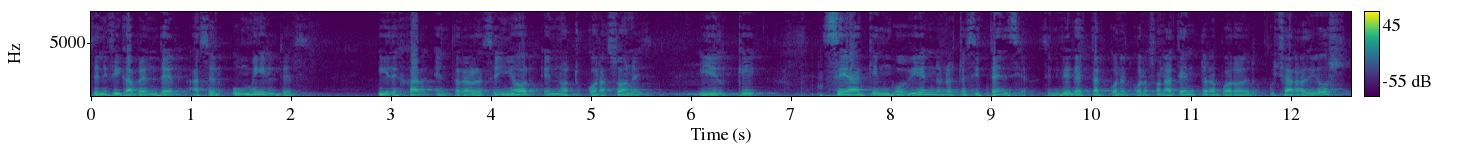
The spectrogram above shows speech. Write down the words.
significa aprender a ser humildes y dejar entrar al Señor en nuestros corazones y el que sea quien gobierne nuestra existencia. Significa estar con el corazón atento para poder escuchar a Dios.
